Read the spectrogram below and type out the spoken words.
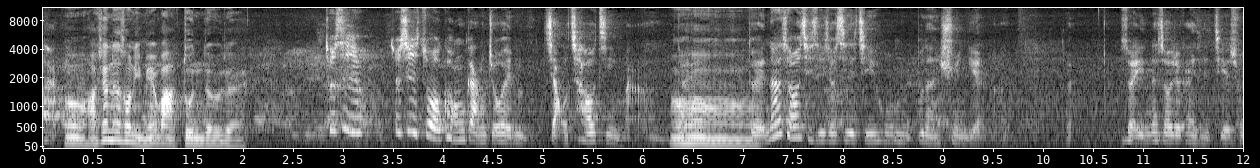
态，嗯，好像那时候你没有办法蹲，对不对？就是就是做空杠就会脚超级麻，对、哦，对，那时候其实就是几乎不能训练了，对，所以那时候就开始接触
